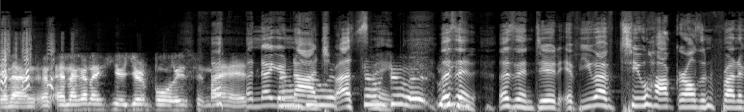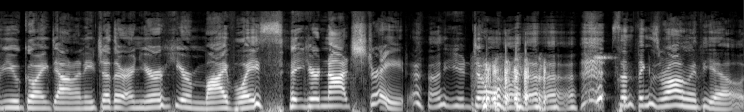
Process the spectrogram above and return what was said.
and I and I'm gonna hear your voice in my head. no, you're Don't not. do it. Trust Don't me. do it. listen, listen, dude. If you have two hot girls in front of you going down on each other, and you hear my voice, you're not straight. you don't. Something's wrong with you.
